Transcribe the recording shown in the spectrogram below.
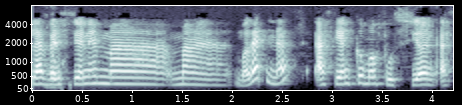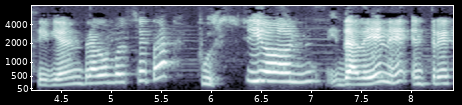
las No. versiones más, más modernas, hacían como fusión, así bien Dragon Ball Z, fusión de ADN entre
